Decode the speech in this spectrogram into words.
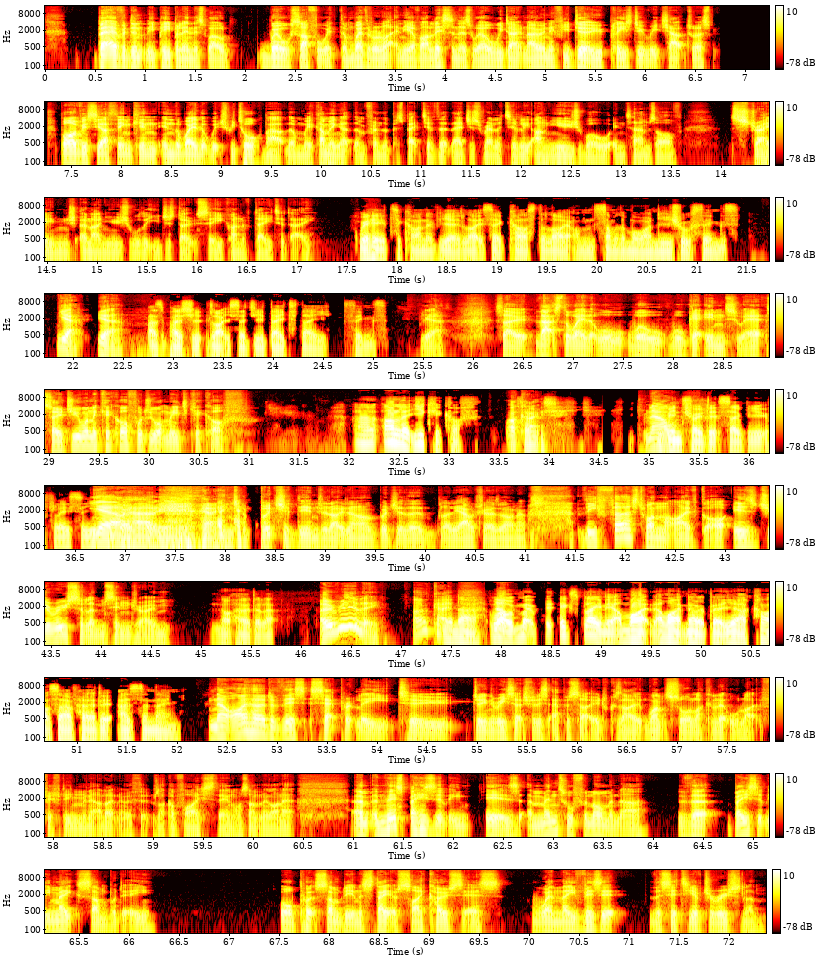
but evidently people in this world will suffer with them. Whether or not any of our listeners will, we don't know. And if you do, please do reach out to us. But obviously, I think in in the way that which we talk about them, we're coming at them from the perspective that they're just relatively unusual in terms of strange and unusual that you just don't see kind of day to day. We're here to kind of, yeah, like you said, cast a light on some of the more unusual things Yeah, yeah. as opposed to, like you said, your day to day things. Yeah. So that's the way that we'll we'll we'll get into it. So do you want to kick off or do you want me to kick off? Uh, I'll let you kick off. Okay. Now You've introed it so beautifully. So you yeah, I have. Yeah, yeah, I butchered the introduction. I'll butcher the bloody outro as well now. The first one that I've got is Jerusalem syndrome. Not heard of that. Oh, really? Okay. Yeah, no. Well, explain it. I might, I might know it, but yeah, I can't say I've heard it as the name. Now, I heard of this separately to doing the research for this episode because I once saw like a little like 15 minute, I don't know if it was like a Vice thing or something on it. Um, and this basically is a mental phenomena that basically makes somebody or puts somebody in a state of psychosis when they visit the city of Jerusalem.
